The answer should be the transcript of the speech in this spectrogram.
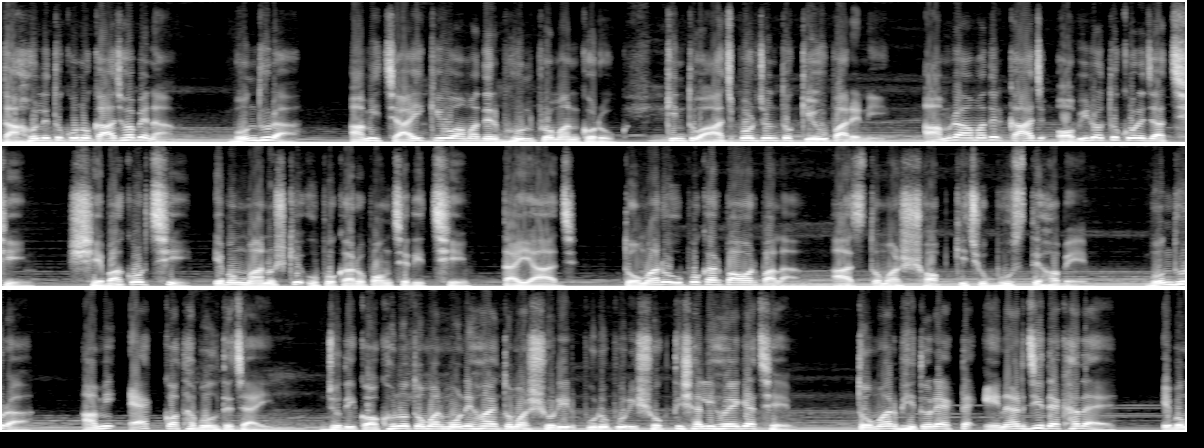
তাহলে তো কোনো কাজ হবে না। বন্ধুরা, আমি চাই কেউ আমাদের ভুল প্রমাণ করুক, কিন্তু আজ পর্যন্ত কেউ পারেনি। আমরা আমাদের কাজ অবিরত করে যাচ্ছি, সেবা করছি, এবং মানুষকে উপকারও পৌঁছে দিচ্ছি। তাই আজ তোমারও উপকার পাওয়ার পালা, আজ তোমার সব কিছু বুঝতে হবে। বন্ধুরা, আমি এক কথা বলতে চাই যদি কখনো তোমার মনে হয় তোমার শরীর পুরোপুরি শক্তিশালী হয়ে গেছে, তোমার ভিতরে একটা এনার্জি দেখা দেয় এবং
